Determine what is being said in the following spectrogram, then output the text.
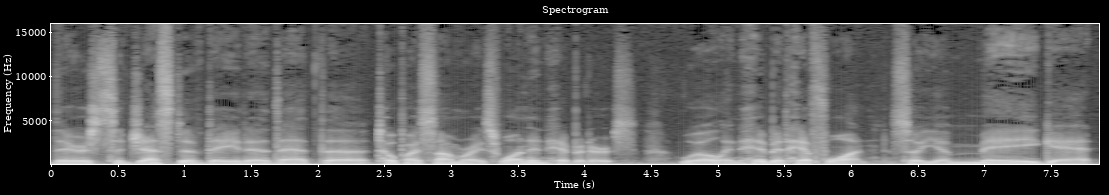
There's suggestive data that the topoisomerase 1 inhibitors will inhibit HIF1. So you may get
